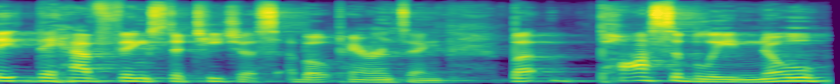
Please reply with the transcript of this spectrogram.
they, they have things to teach us about parenting. But possibly no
